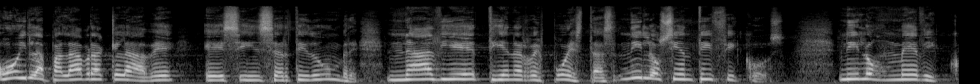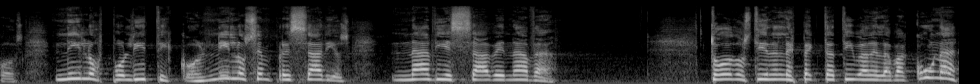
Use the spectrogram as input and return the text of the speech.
Hoy la palabra clave es incertidumbre. Nadie tiene respuestas, ni los científicos, ni los médicos, ni los políticos, ni los empresarios. Nadie sabe nada. Todos tienen la expectativa de la vacuna,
